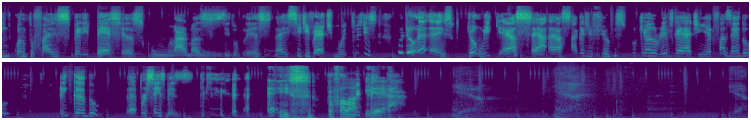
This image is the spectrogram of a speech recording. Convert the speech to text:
enquanto faz peripécias com armas e dublês, né? E se diverte muito. É isso. O John, é, é isso. John Wick é a, é a saga de filmes pro Keanu Reeves ganhar dinheiro fazendo. brincando é, por seis meses. É isso. Vou falar, yeah. Yeah. Yeah. Yeah.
